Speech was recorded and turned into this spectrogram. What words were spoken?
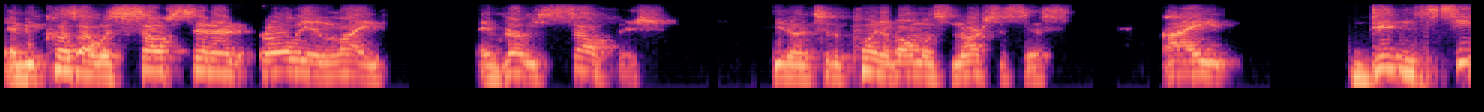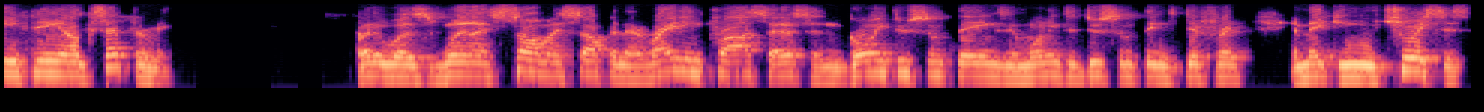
And because I was self centered early in life and very selfish, you know, to the point of almost narcissist, I didn't see anything else except for me. But it was when I saw myself in that writing process and going through some things and wanting to do some things different and making new choices,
